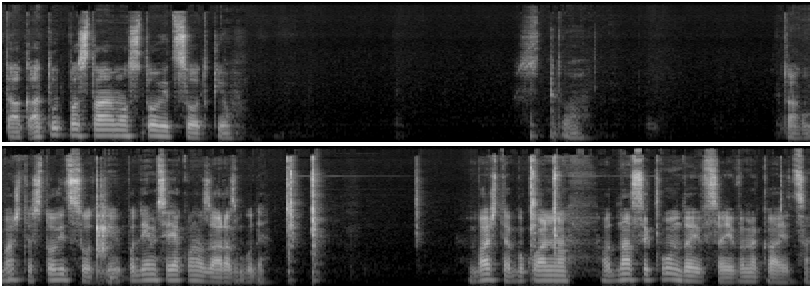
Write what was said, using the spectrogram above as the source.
Так, а тут поставимо 100%. 100. Так, бачите, 100%. Подивимося, як воно зараз буде. Бачите, буквально одна секунда і все, і вимикається.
